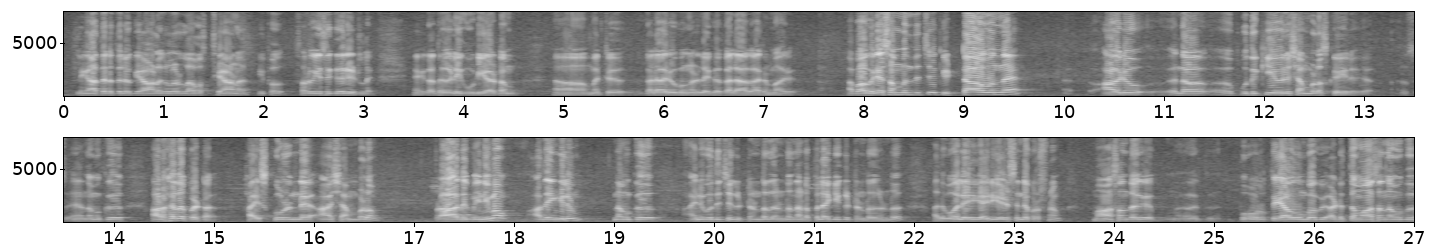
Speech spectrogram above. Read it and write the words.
അല്ലെങ്കിൽ ആ തരത്തിലൊക്കെ ആളുകളുള്ള അവസ്ഥയാണ് ഇപ്പോൾ സർവീസ് കയറിയിട്ടുള്ളത്. കഥകളി കൂടിയാട്ടം മറ്റ് കലാരൂപങ്ങളിലേക്ക് കലാകാരന്മാർ അപ്പോൾ അവരെ സംബന്ധിച്ച് കിട്ടാവുന്ന ആ ഒരു എന്താ പുതുക്കിയ ഒരു ശമ്പള സ്കെയിൽ നമുക്ക് അർഹതപ്പെട്ട ഹൈസ്കൂളിന്റെ ആ ശമ്പളം പ്രാതി മിനിമം അതെങ്കിലും നമുക്ക് അനുവദിച്ച് കിട്ടേണ്ടതുണ്ട് നടപ്പിലാക്കി കിട്ടേണ്ടതുണ്ട്. അതുപോലെ ഈ അരിയേഴ്സിന്റെ പ്രശ്നം മാസം പൂർത്തിയാകുമ്പോൾ അടുത്ത മാസം നമുക്ക്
